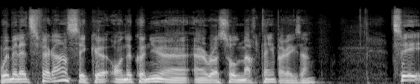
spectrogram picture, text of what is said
Oui, mais la différence, c'est qu'on a connu un, un Russell Martin, par exemple. Tu sais,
